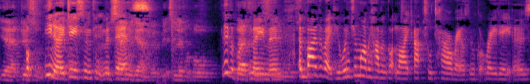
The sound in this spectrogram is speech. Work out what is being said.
Yeah, do something. you know, do something with Same this. again, it's livable. livable at the moment. And by the way, if you're wondering why we haven't got like actual tower rails, we've got radiators.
